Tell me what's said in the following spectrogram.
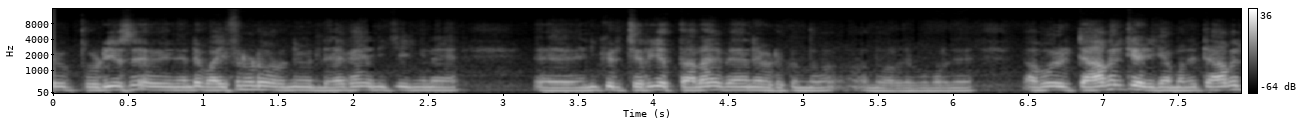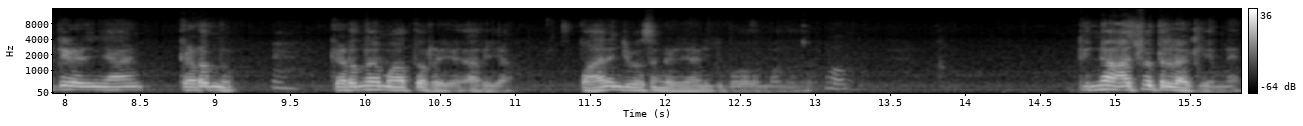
പ്രൊഡ്യൂസർ എന്റെ വൈഫിനോട് പറഞ്ഞു ലേഖ എനിക്ക് ഇങ്ങനെ എനിക്കൊരു ചെറിയ തലവേദന എടുക്കുന്നു എന്ന് പറഞ്ഞപ്പോൾ പറഞ്ഞ് അപ്പോൾ ഒരു ടാബ്ലറ്റ് കഴിക്കാൻ പറഞ്ഞു. ടാബ്ലറ്റ് കഴിഞ്ഞ് ഞാൻ കിടന്നു. കിടന്നത് മാത്രം അറിയ- പതിനഞ്ച് ദിവസം കഴിഞ്ഞാണ് എനിക്ക് ബോധം വന്നത്. പിന്നെ ആശുപത്രിയിലാക്കി എന്നെ.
